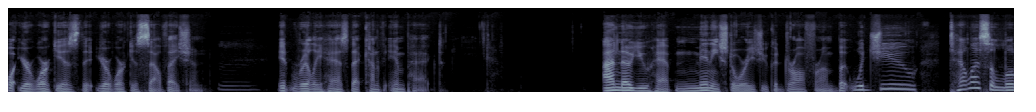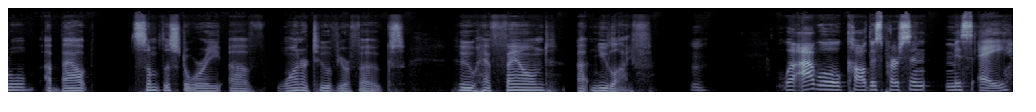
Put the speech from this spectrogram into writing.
what your work is that your work is salvation. Mm. It really has that kind of impact. I know you have many stories you could draw from, but would you tell us a little about some of the story of one or two of your folks who have found uh, new life? Hmm. Well, I will call this person Miss A.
